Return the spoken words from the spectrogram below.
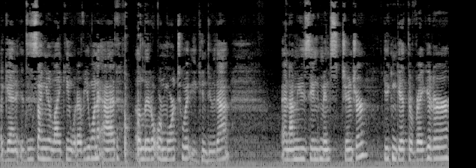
Again, this is on your liking. Whatever you want to add a little or more to it, you can do that. And I'm using minced ginger. You can get the regular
